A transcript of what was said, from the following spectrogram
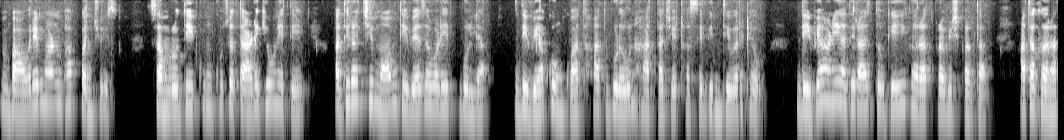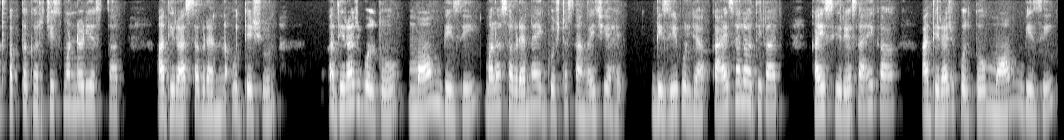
बावरे बावरेमाण भाग पंचवीस. समृद्धी कुंकूचं ताड घेऊन येते. अधिराजची मॉम दिव्याजवळ येत बोलल्या दिव्या कुंकवात हात बुडवून हाताचे ठसे भिंतीवर ठेव. दिव्या आणि अधिराज दोघेही घरात प्रवेश करतात. आता घरात फक्त घरचीच मंडळी असतात. अधिराज सगळ्यांना उद्देशून अधिराज बोलतो मॉम बिझी मला सगळ्यांना एक गोष्ट सांगायची आहे. बिझी बोलल्या काय झालं अधिराज? काही सिरियस आहे का? अधिराज बोलतो मॉम बिझी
